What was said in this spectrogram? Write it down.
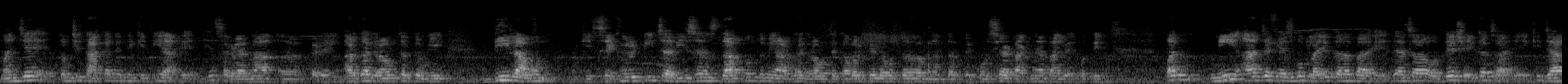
म्हणजे तुमची ताकद इथे किती आहे हे सगळ्यांना कळेल. अर्धा ग्राउंड तर तुम्ही डी लावून की सेक्युरिटीच्या रिझन्स दाखवून तुम्ही अर्धा ग्राउंड ते कव्हर केलं होतं नंतर ते कुर्स्या टाकण्यात आले होते. पण मी आज जे फेसबुक लाईव्ह करत आहे त्याचा उद्देश एकच आहे की ज्या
